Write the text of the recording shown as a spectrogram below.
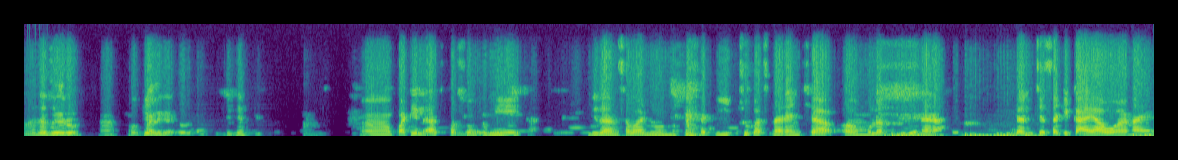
झिरो. हा, ओके. ठीक आहे. अं, पाटील आजपासून तुम्ही विधानसभा निवडणुकीसाठी इच्छुक असणाऱ्यांच्या अं, मुलाखती घेणार आहे. त्यांच्यासाठी काय आव्हान आहे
